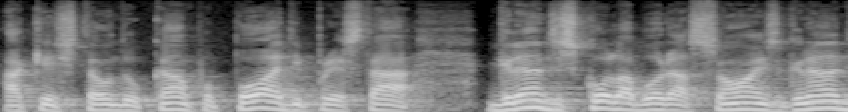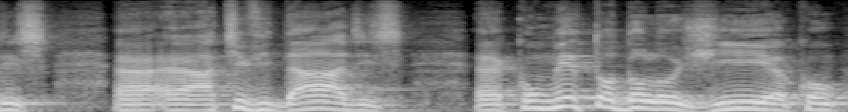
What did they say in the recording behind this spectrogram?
a questão do campo, pode prestar grandes colaborações, grandes uh, atividades uh, com metodologia com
